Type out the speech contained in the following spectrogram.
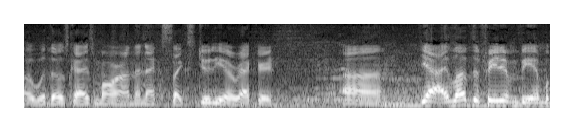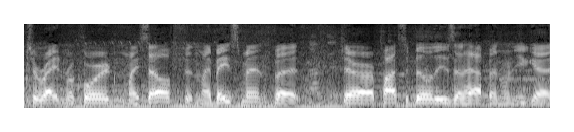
uh, with those guys more on the next like studio record. Um, yeah, I love the freedom of being able to write and record myself in my basement, but there are possibilities that happen when you get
